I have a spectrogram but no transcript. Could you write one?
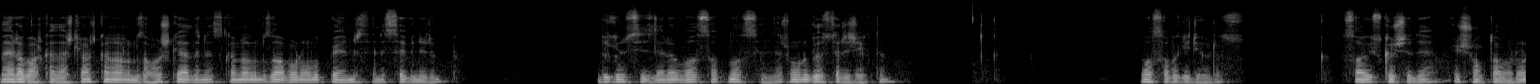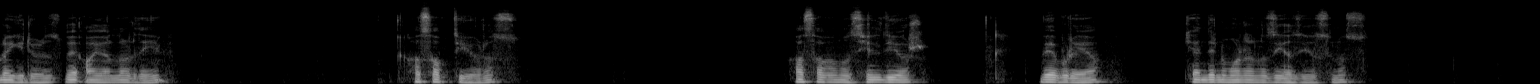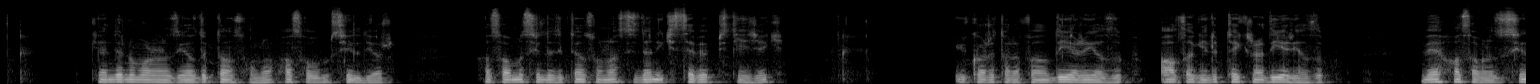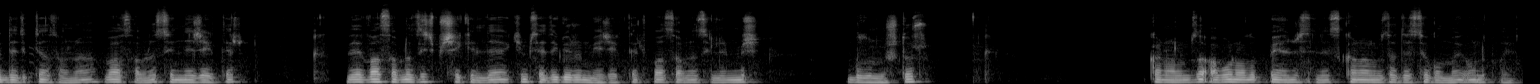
Merhaba arkadaşlar, kanalımıza hoş geldiniz. Kanalımıza abone olup beğenirseniz sevinirim. Bugün sizlere WhatsApp nasıl silinir onu gösterecektim. WhatsApp'a giriyoruz. Sağ üst köşede 3 nokta var. Oraya giriyoruz ve ayarlar deyip Hasap diyoruz. Hasabımı sil diyor. Ve buraya kendi numaranızı yazıyorsunuz. Kendi numaranızı yazdıktan sonra hasabımı sil diyor. Hasabımı sil dedikten sonra sizden iki sebep isteyecek. Yukarı tarafa diğeri yazıp alta gelip tekrar diğer yazıp ve hasabınızı sil dedikten sonra WhatsApp'ınız silinecektir. Ve WhatsApp'ınız hiçbir şekilde kimsede görülmeyecektir. WhatsApp'ınız silinmiş bulunmuştur. Kanalımıza abone olup beğenirseniz kanalımıza destek olmayı unutmayın.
